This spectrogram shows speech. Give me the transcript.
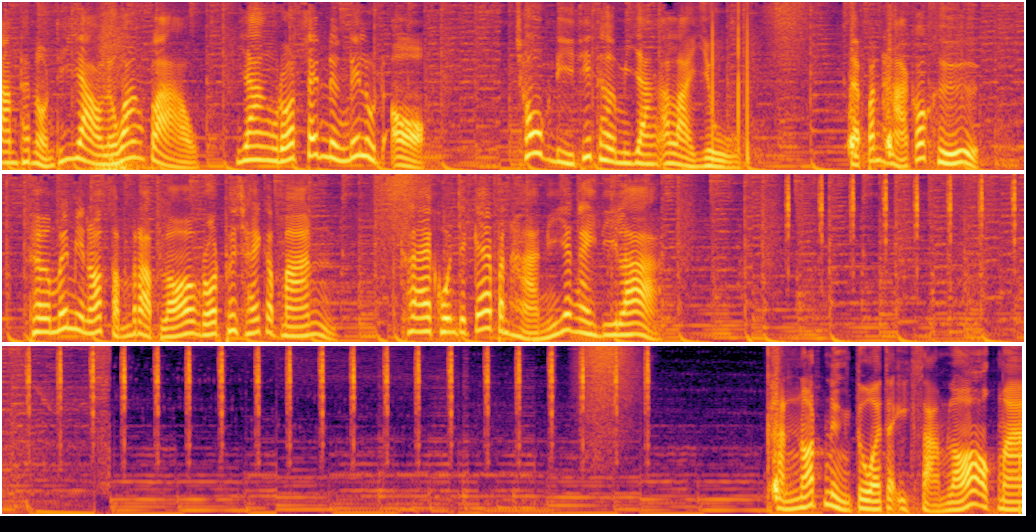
ตามถนนที่ยาวและว่างเปล่า ยางรถเส้นหนึ่งได้หลุดออก โชคดีที่เธอมียางอะไหล่อยู่ แต่ปัญหาก็คือ เธอไม่มีน็อตสำหรับล้อรถเพื่อใช้กับมัน แคลร์ควรจะแก้ปัญหานี้ยังไงดีล่ะขันน็อตหนึ่งตัวจากอีก 3 ล้อออกมา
